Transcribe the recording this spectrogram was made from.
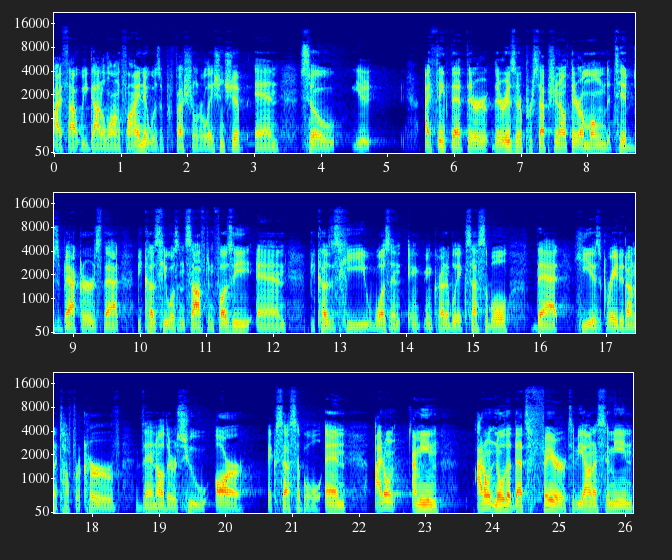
I thought we got along fine. It was a professional relationship, and so you. I think that there there is a perception out there among the Thibs backers that because he wasn't soft and fuzzy and because he wasn't in- incredibly accessible, that he is graded on a tougher curve than others who are accessible. And I don't, I mean, I don't know that that's fair, to be honest. I mean,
